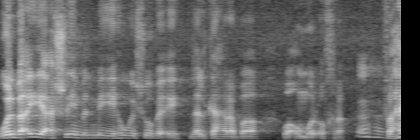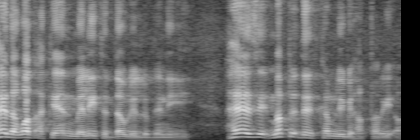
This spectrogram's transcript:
والبقية 20% هو شو بقي؟ للكهرباء وأمور أخرى. فهذا وضع كان مالية الدولة اللبنانية. هذه ما بتقدر تكملي بهالطريقة.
